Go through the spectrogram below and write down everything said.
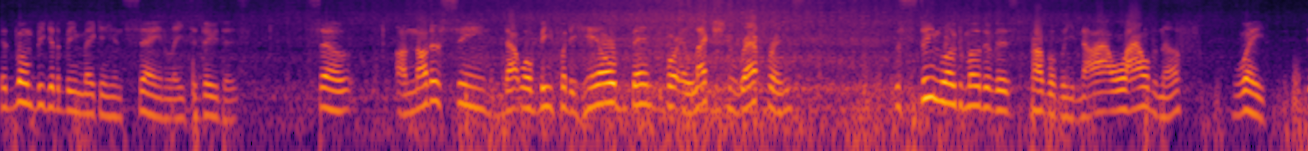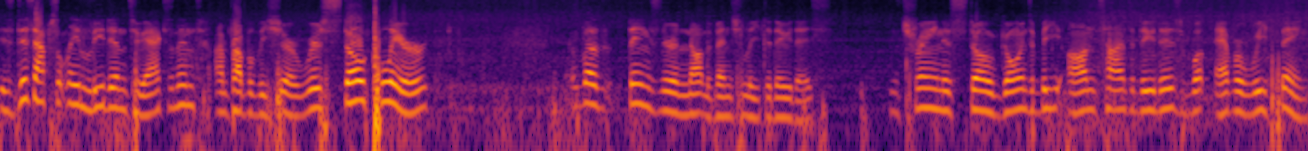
it won't be going to be making insanely to do this. So, another scene that will be for the Hell Bent for Election reference. The steam locomotive is probably not loud enough. Wait, is this absolutely leading to accident? I'm probably sure. We're still clear but things are not eventually to do this. The train is still going to be on time to do this, whatever we think.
